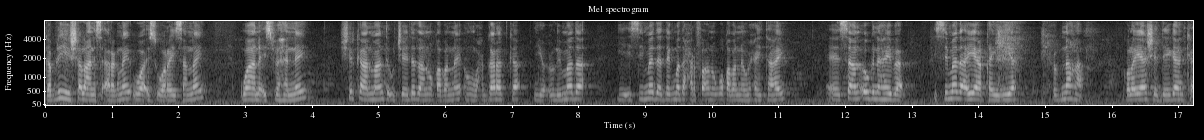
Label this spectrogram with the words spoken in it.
Gabdhihii shalaan is aragnay waa iswareysanay waana isfahanay shirkan maanta ujeedadaan u qabanay oon waxgaradka iyo culimada iyo isimada degmada xarfa aan ugu qabanay waxay tahay saan ognahayba isimada ayaa qaybiya xubnaha golayaasha deegaanka.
